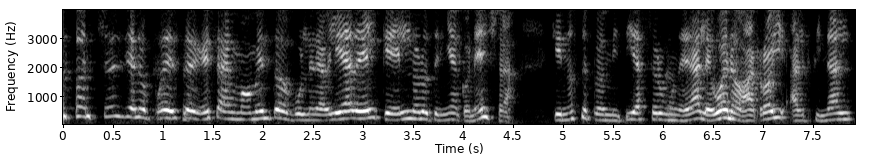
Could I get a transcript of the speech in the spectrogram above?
no, yo decía, no puede ser. Ese momento de vulnerabilidad de él que él no lo tenía con ella, que no se permitía ser vulnerable. Bueno, a Roy al final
